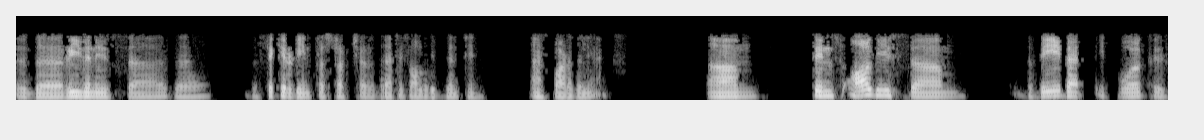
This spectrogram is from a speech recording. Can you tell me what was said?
The reason is uh, the, the security infrastructure that is already built in as part of the Linux. Um, since all these um, the way that it works is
